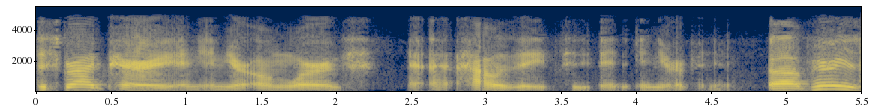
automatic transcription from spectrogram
describe Perry in, in your own words. How is to, in, in your opinion? Uh, Perry is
